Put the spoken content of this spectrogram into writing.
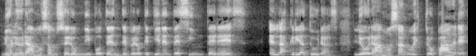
No le oramos a un ser omnipotente pero que tiene desinterés en las criaturas. Le oramos a nuestro Padre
